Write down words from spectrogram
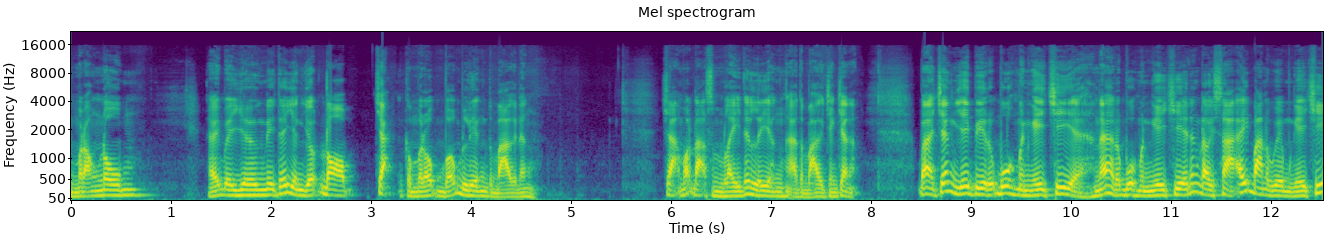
តម្រង់នោមហើយបើយើងនេះទៅយើងយកដបចាក់កម្របបំលាងដបៅហ្នឹងចាក់មកដាក់សម្លៃទៅលាងអាដបៅចឹងចឹងបាទអញ្ចឹងនិយាយពីរបួសមិនងាយជាណារបួសមិនងាយជាហ្នឹងដោយសារអីបានវាមិនងាយជា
